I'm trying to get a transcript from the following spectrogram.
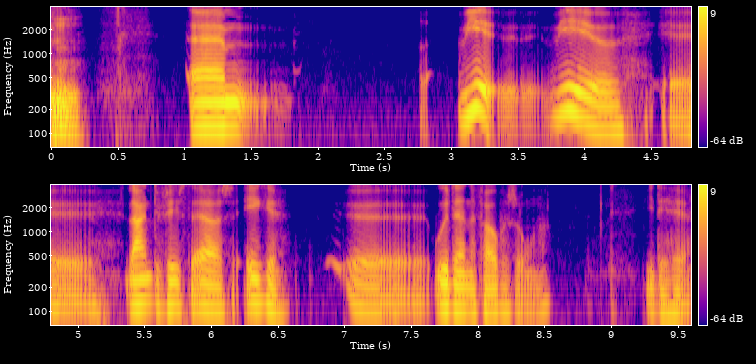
øhm, vi, vi er jo øh, langt de fleste af os ikke øh, uddannede fagpersoner i det her.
